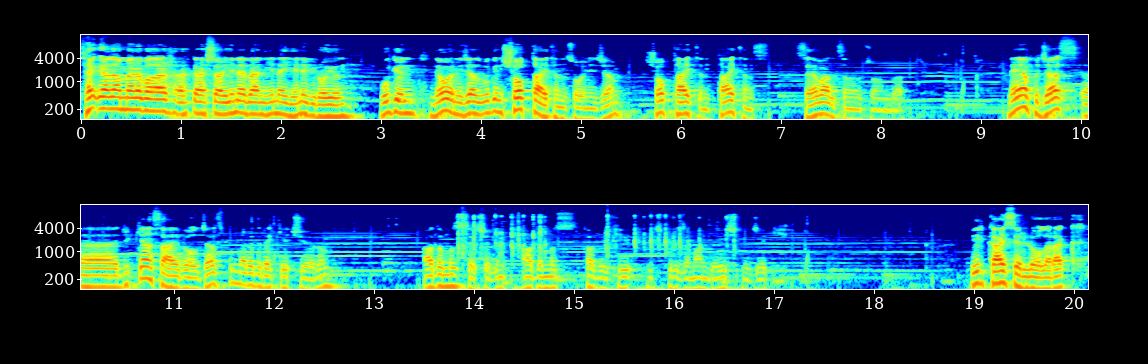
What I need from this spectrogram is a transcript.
Tekrardan merhabalar arkadaşlar. Yine ben, yine yeni bir oyun. Bugün ne oynayacağız? Bugün Shop Titans oynayacağım. Shop Titan, Titans. S sanırım sonunda. Ne yapacağız? Ee, dükkan sahibi olacağız. Bunları direkt geçiyorum. Adımızı seçelim. Adımız tabii ki hiçbir zaman değişmeyecek. Bir Kayserili olarak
